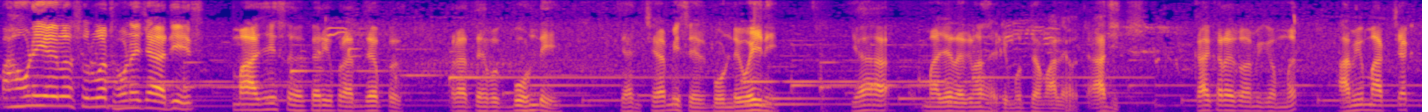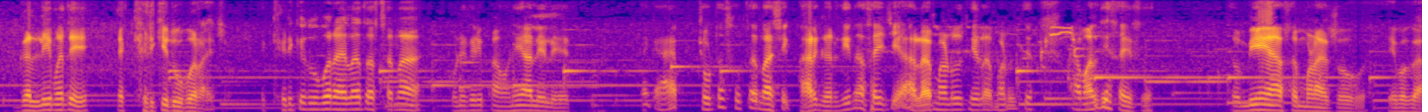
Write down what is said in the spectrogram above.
पाहुणे यायला सुरुवात होण्याच्या आधीच माझे सहकारी प्राध्यापक प्राध्यापक बोंडे त्यांच्या मिसेस बोंडे वहिनी या माझ्या लग्नासाठी मुद्दाम आल्या होत्या आधीच. काय करायचो आम्ही गंमत? आम्ही मागच्या गल्लीमध्ये त्या खिडकीत उभं राहायचो. खिडकीत उभं राहिलाच असताना कोणीतरी पाहुणे आलेले आहेत. नाही काय छोटंच होतं नाशिक फार गर्दी नसायची आला माणूस गेला माणूस ते आम्हाला दिसायचं. तर मी असं म्हणायचो हे बघा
